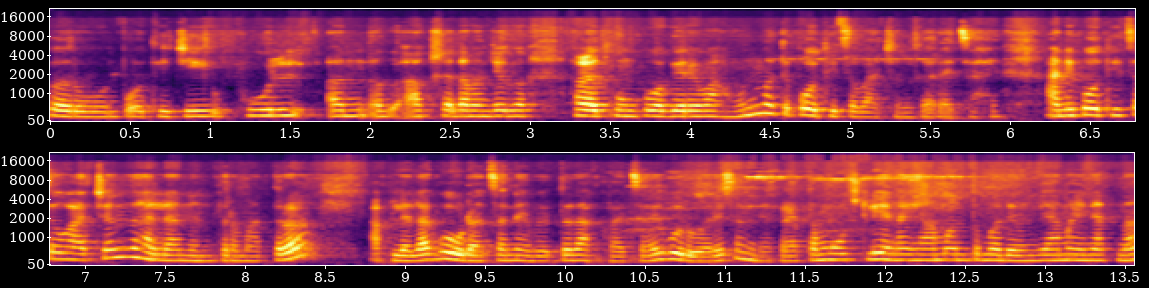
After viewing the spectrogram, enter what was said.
करून पोथीची फूल अन अक्षदा म्हणजे ग हळद कुंकू वगैरे वाहून मग ते पोथीचं वाचन करायचं आहे. आणि पोथीचं वाचन झाल्यानंतर मात्र आपल्याला गोडाचा नैवेद्य दाखवायचा आहे गुरुवारी संध्याकाळी. आता मोस्टली आहे ना ह्या मंथमध्ये म्हणजे या महिन्यात ना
